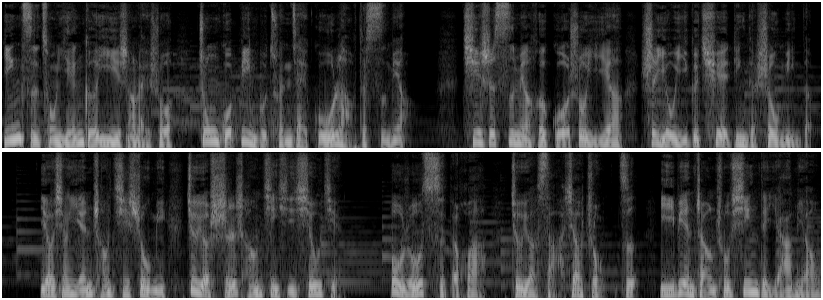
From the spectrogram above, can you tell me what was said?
因此，从严格意义上来说，中国并不存在古老的寺庙。其实寺庙和果树一样，是有一个确定的寿命的。要想延长其寿命，就要时常进行修剪；不如此的话，就要撒下种子，以便长出新的芽苗。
